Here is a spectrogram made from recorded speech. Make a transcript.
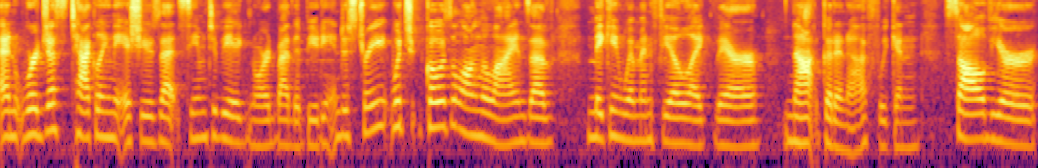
and we're just tackling the issues that seem to be ignored by the beauty industry which goes along the lines of making women feel like they're not good enough. We can solve your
